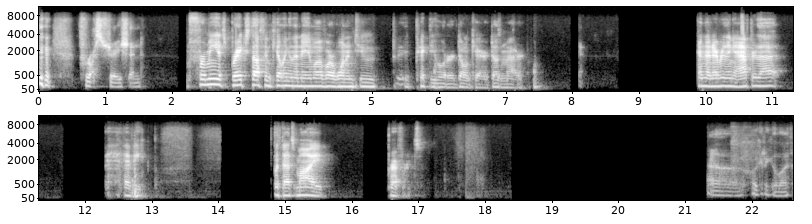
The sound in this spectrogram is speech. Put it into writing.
frustration For me, it's break stuff and killing in the name of or one and two. Pick the order. Don't care. It doesn't matter. Yeah. And then everything after that, heavy. But that's my preference. uh what could i go with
